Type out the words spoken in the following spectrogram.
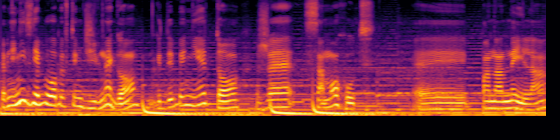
Pewnie nic nie byłoby w tym dziwnego, gdyby nie to, że samochód pana Neila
